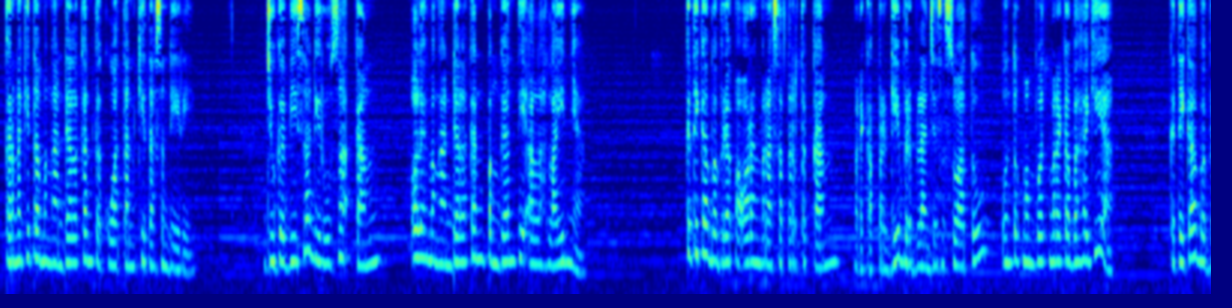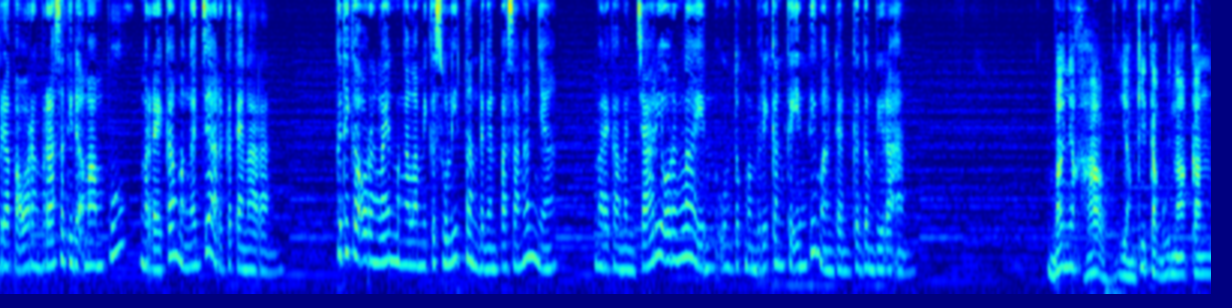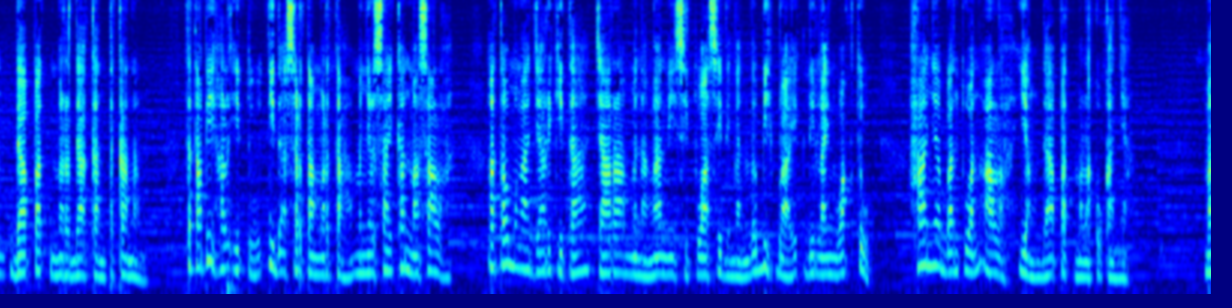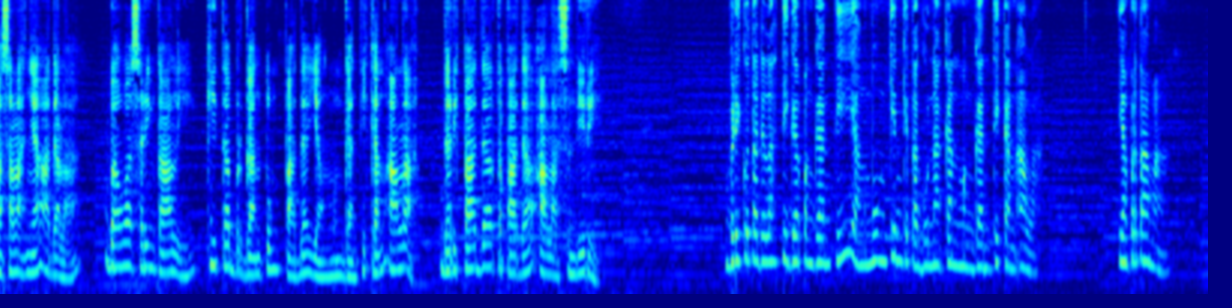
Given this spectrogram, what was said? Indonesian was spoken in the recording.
karena kita mengandalkan kekuatan kita sendiri. Juga bisa dirusakkan oleh mengandalkan pengganti Allah lainnya. Ketika beberapa orang merasa tertekan, mereka pergi berbelanja sesuatu untuk membuat mereka bahagia. Ketika beberapa orang merasa tidak mampu, mereka mengejar ketenaran. Ketika orang lain mengalami kesulitan dengan pasangannya, mereka mencari orang lain untuk memberikan keintiman dan kegembiraan. Banyak hal yang kita gunakan dapat meredakan tekanan, tetapi hal itu tidak serta-merta menyelesaikan masalah atau mengajari kita cara menangani situasi dengan lebih baik di lain waktu. Hanya bantuan Allah yang dapat melakukannya. Masalahnya adalah bahwa sering kali kita bergantung pada yang menggantikan Allah daripada kepada Allah sendiri. Berikut adalah tiga pengganti yang mungkin kita gunakan menggantikan Allah. Yang pertama,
